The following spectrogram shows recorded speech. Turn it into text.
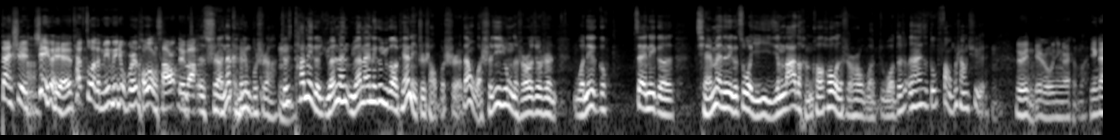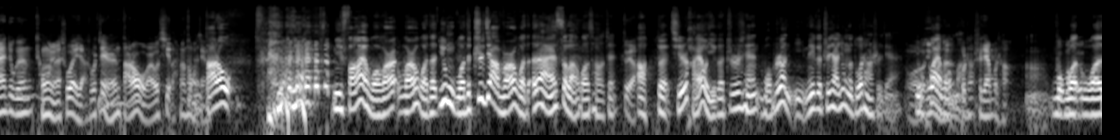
但是啊这个人他坐的明明就不是头等舱，对吧？呃，是啊，那肯定不是啊，嗯 就是他那个原来原来那个预告片里至少不是，但我实际用的时候，就是我那个在那个前面的那个座椅已经拉得很靠后的时候，我我的 NS 都放不上去，对你这时候应该什么？应该就跟乘务员说一下，说这人打扰我玩游戏了，让他往前。打扰我，你你妨碍我玩玩我的用我的支架玩我的 NS 了，我操这对啊，啊对，其实还有一个之前我不知道你那个支架用了多长时间，有坏过吗不？长，时间不长，嗯，我我我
